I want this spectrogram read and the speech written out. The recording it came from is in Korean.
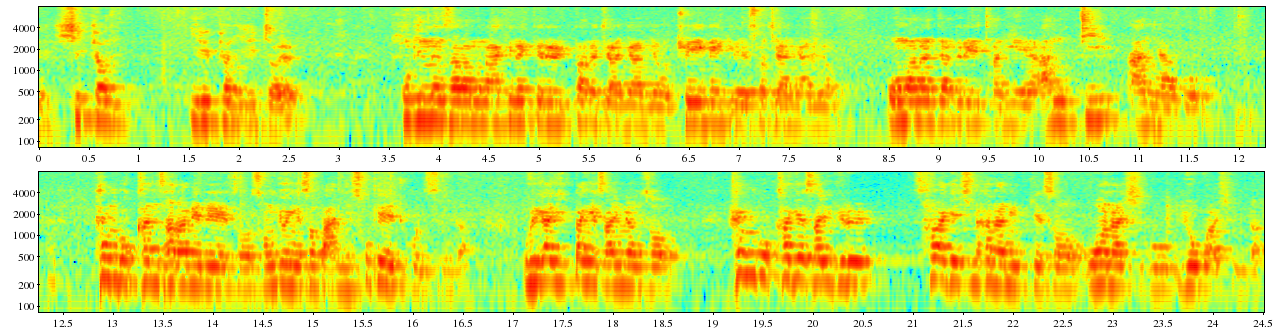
예, 시편 1편 1절 복 있는 사람은 악인의 길을 따르지 아니하며 죄인의 길에 서지 아니하며 오만한 자들의 자리에 앉지 아니하고 행복한 사람에 대해서 성경에서 많이 소개해 주고 있습니다. 우리가 이 땅에 살면서 행복하게 살기를 살아계신 하나님께서 원하시고 요구하십니다.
